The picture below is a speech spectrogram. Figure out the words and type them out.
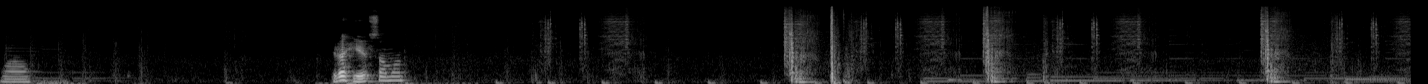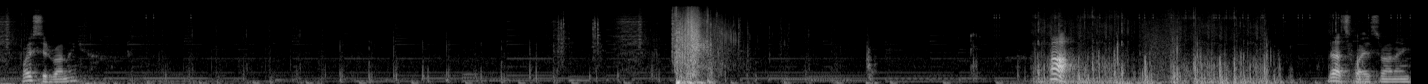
Wow. Did I hear someone? Why is it running? That's why it's running.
